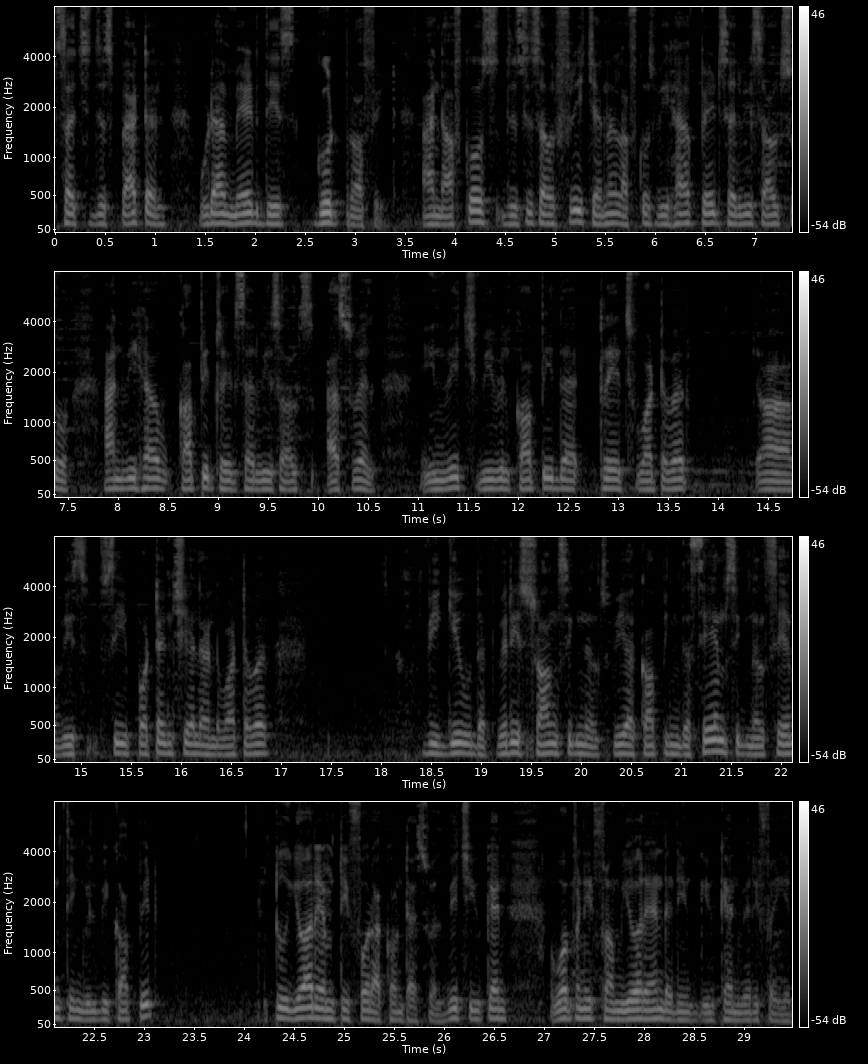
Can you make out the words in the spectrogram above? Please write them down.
such this pattern would have made this good profit. And of course this is our free channel. Of course we have paid service also and we have copy trade service also as well in which we will copy the trades whatever uh, we see potential and whatever we give that very strong signals we are copying the same signal same thing will be copied to your mt4 account as well which you can open it from your end and you, you can verify it.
